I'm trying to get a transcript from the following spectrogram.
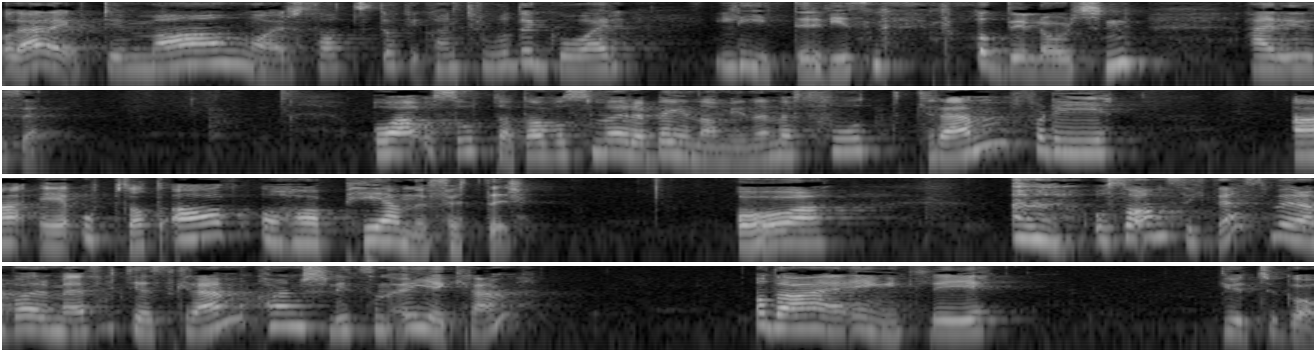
Og det har jeg gjort i mange år, så at dere kan tro det går litervis med bodylotion her i huset. Og jeg er også opptatt av å smøre beina mine med fotkrem, fordi jeg er opptatt av å ha pene føtter. Og også ansiktet smører jeg bare med fuktighetskrem, kanskje litt sånn øyekrem. Og da er jeg egentlig good to go.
